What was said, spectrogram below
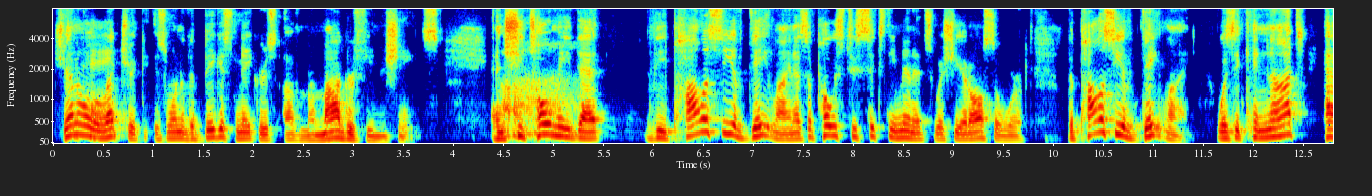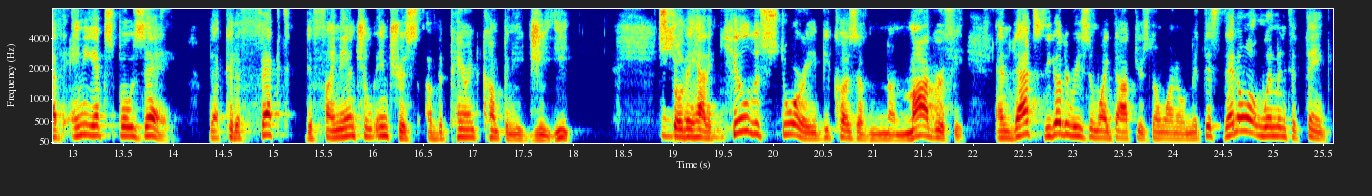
General okay. Electric is one of the biggest makers of mammography machines. And she told me that the policy of Dateline, as opposed to 60 Minutes, where she had also worked, the policy of Dateline was it cannot have any expose that could affect the financial interests of the parent company, GE. So they had to kill the story because of mammography. And that's the other reason why doctors don't want to admit this. They don't want women to think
